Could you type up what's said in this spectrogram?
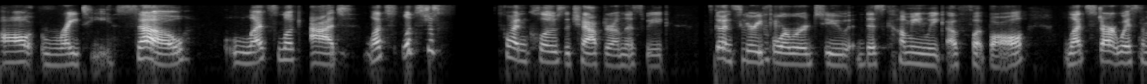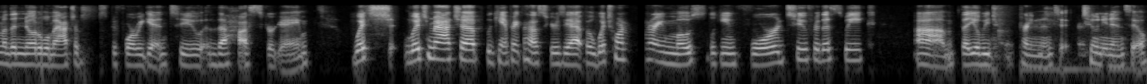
All righty. So let's look at let's let's just go ahead and close the chapter on this week. Let's go ahead and scurry Okay. forward to this coming week of football. Let's start with some of the notable matchups before we get into the Husker game. Which which matchup we can't pick the Huskers yet, but which one are you most looking forward to for this week um, that you'll be turning into tuning into?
